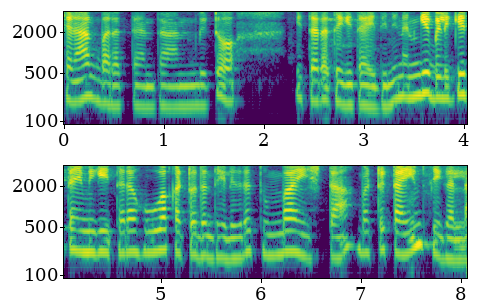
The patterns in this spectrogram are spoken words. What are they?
ಚೆನ್ನಾಗಿ ಬರುತ್ತೆ ಅಂತ ಅಂದ್ಬಿಟ್ಟು ಈ ಥರ ತೆಗಿತಾ ಇದ್ದೀನಿ. ನನಗೆ ಬೆಳಿಗ್ಗೆ ಟೈಮಿಗೆ ಈ ಥರ ಹೂವು ಕಟ್ಟೋದಂತ ಹೇಳಿದರೆ ತುಂಬ ಇಷ್ಟ, ಬಟ್ ಟೈಮ್ ಸಿಗಲ್ಲ.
